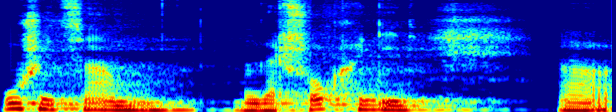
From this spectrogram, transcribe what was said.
кушать сам, на горшок ходить. А,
